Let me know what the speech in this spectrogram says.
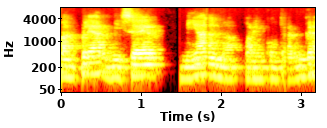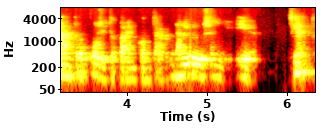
va a emplear mi ser, mi alma, para encontrar un gran propósito, para encontrar una luz en mi vida, ¿cierto?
